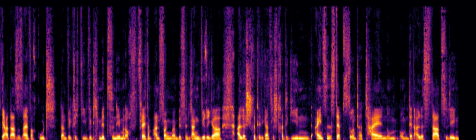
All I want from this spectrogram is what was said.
ja, da ist es einfach gut, dann wirklich die wirklich mitzunehmen und auch vielleicht am Anfang mal ein bisschen langwieriger alle Schritte, die ganzen Strategien, einzelne Steps zu unterteilen, um, um den alles darzulegen.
